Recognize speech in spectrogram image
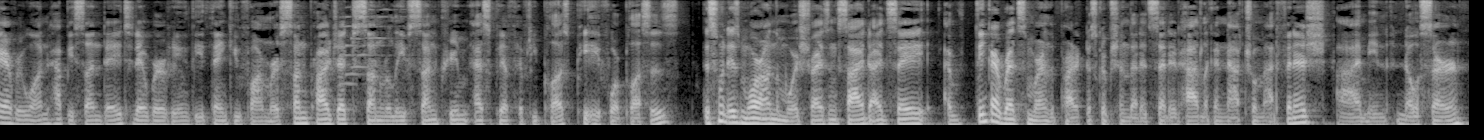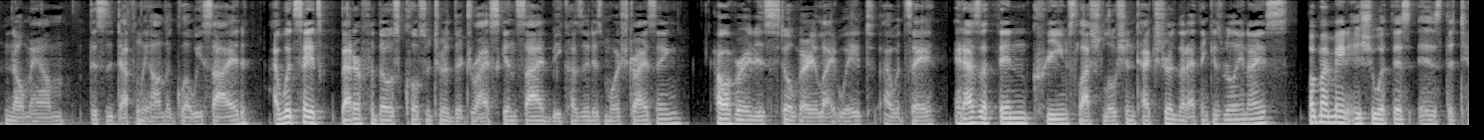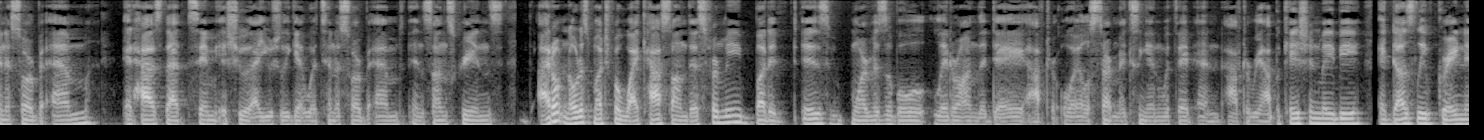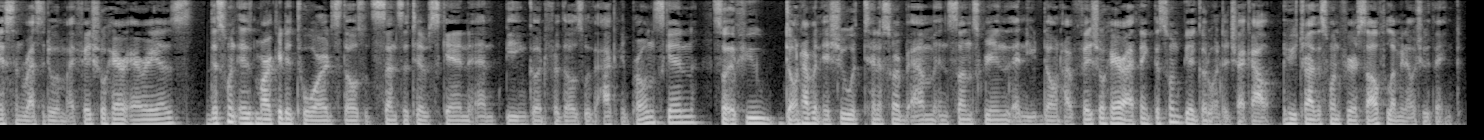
Hey everyone, happy Sunday. Today we're reviewing the Thank You Farmer Sun Project Sun Relief Sun Cream SPF 50 Plus PA4 Pluses. This one is more on the moisturizing side, I'd say. I think I read somewhere in the product description that it said it had like a natural matte finish. I mean, no sir, no ma'am. This is definitely on the glowy side. I would say it's better for those closer to the dry skin side because it is moisturizing. However, it is still very lightweight, I would say. It has a thin cream slash lotion texture that I think is really nice. But my main issue with this is the Tinosorb M. It has that same issue I usually get with Tinosorb M in sunscreens. I don't notice much of a white cast on this for me, but it is more visible later on the day after oils start mixing in with it and after reapplication maybe. It does leave grayness and residue in my facial hair areas. This one is marketed towards those with sensitive skin and being good for those with acne prone skin. So if you don't have an issue with Tinosorb M in sunscreens and you don't have facial hair, I think this one would be a good one to check out. If you try this one for yourself, let me know what you think.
